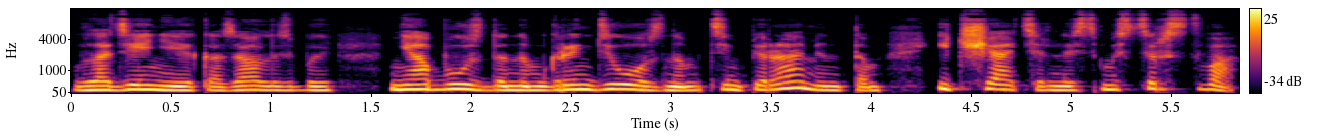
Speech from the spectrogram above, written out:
Владение, казалось бы, необузданным грандиозным темпераментом и тщательность мастерства,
